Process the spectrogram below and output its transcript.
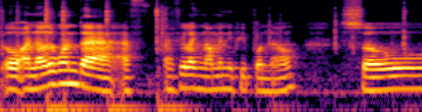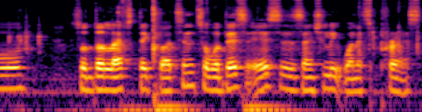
so another one that I, feel like not many people know. So so the left stick button so what this is is essentially when it's pressed.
